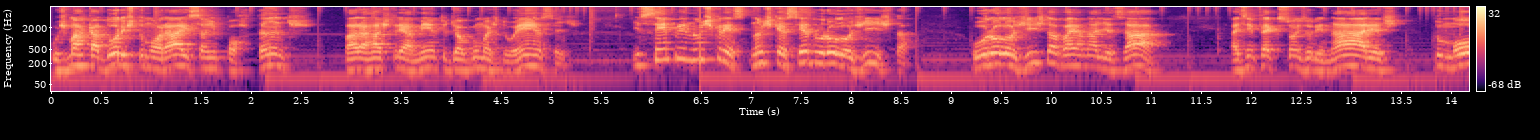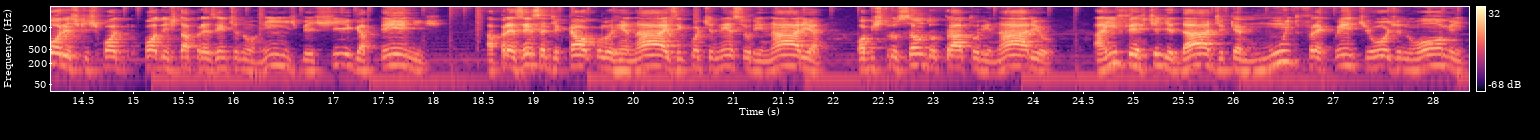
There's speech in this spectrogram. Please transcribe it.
os marcadores tumorais são importantes para rastreamento de algumas doenças. E sempre não esquecer, não esquecer do urologista, o urologista vai analisar as infecções urinárias, tumores que pode, podem estar presentes no rins, bexiga, pênis, a presença de cálculos renais, incontinência urinária, obstrução do trato urinário, a infertilidade, que é muito frequente hoje no homem,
